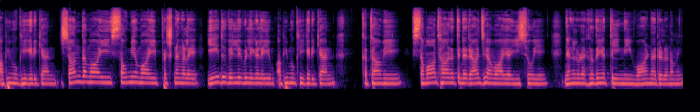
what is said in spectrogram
അഭിമുഖീകരിക്കാൻ ശാന്തമായി സൗമ്യമായി പ്രശ്നങ്ങളെ ഏത് വെല്ലുവിളികളെയും അഭിമുഖീകരിക്കാൻ കഥാവെ സമാധാനത്തിന്റെ രാജാവായ ഈശോയെ ഞങ്ങളുടെ ഹൃദയത്തിൽ നീ വാണരുളണമേ.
